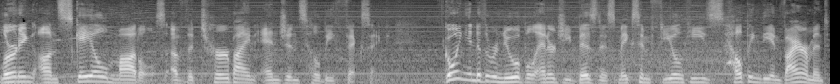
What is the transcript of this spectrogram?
learning on scale models of the turbine engines he'll be fixing. Going into the renewable energy business makes him feel he's helping the environment.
